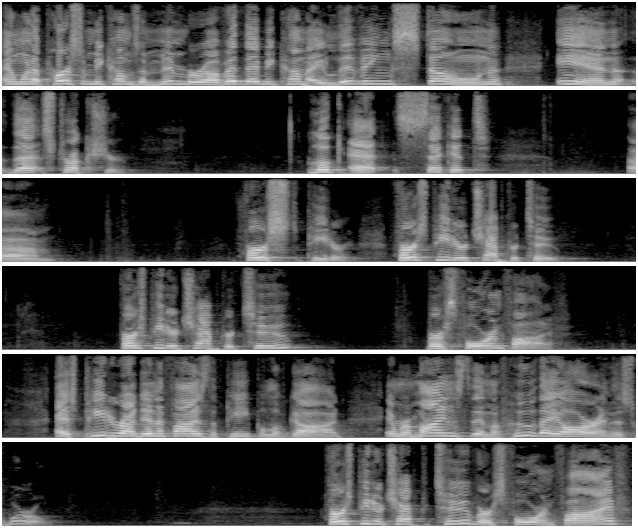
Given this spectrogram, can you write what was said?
And when a person becomes a member of it, they become a living stone in that structure. Look at second, um, First Peter. First Peter chapter 2. First Peter chapter 2, verse 4 and 5. As Peter identifies the people of God and reminds them of who they are in this world. 1 Peter chapter 2, verse 4 and 5.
